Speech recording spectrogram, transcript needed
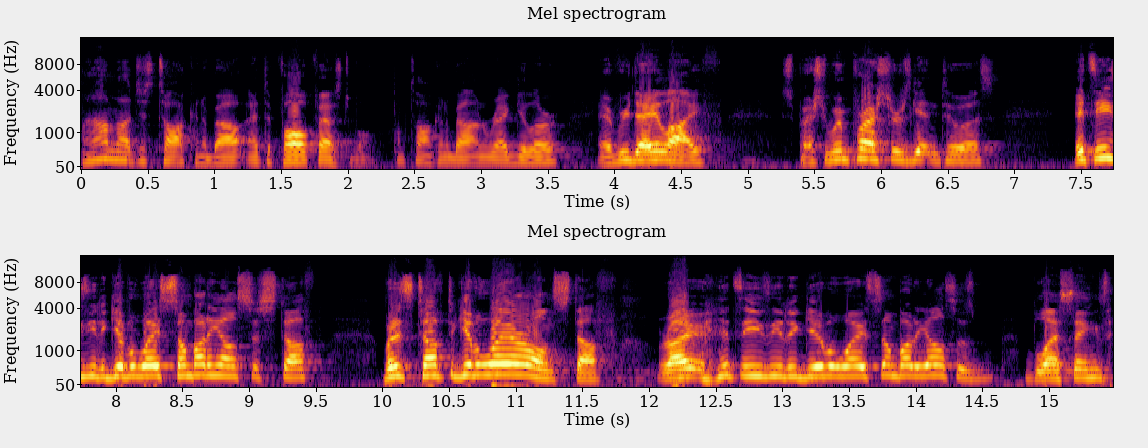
And I'm not just talking about at the fall festival. I'm talking about in regular, everyday life, especially when pressure is getting to us. It's easy to give away somebody else's stuff, but it's tough to give away our own stuff, right? It's easy to give away somebody else's blessings,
